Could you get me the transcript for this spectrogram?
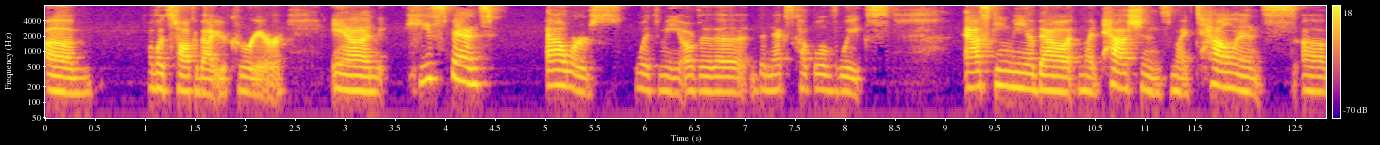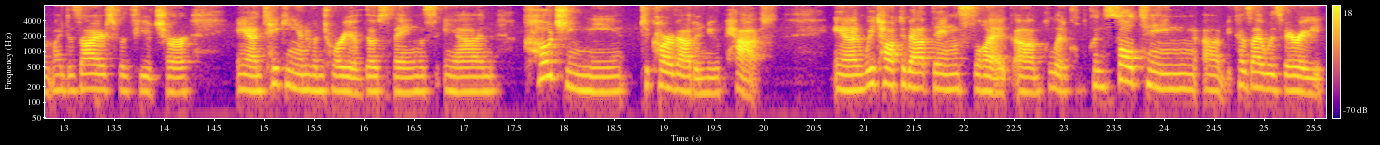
um, let's talk about your career. And he spent hours with me over the, the next couple of weeks asking me about my passions, my talents, um, my desires for the future, and taking inventory of those things and coaching me to carve out a new path. And we talked about things like um, political consulting uh, because I was very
